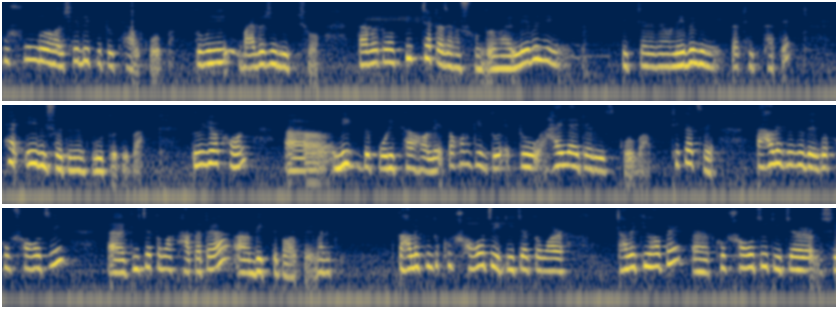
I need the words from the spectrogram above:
খুব সুন্দর হয়, সেদিকে একটু খেয়াল করবা। তুমি বায়োলজি লিখছো, তারপরে তোমার পিকচারটা যেন সুন্দর হয় লেবেলিং পিকচারে যেন লেবেলিংটা ঠিক থাকে। হ্যাঁ এই বিষয়ে তুমি গুরুত্ব দিবা। তুমি যখন লিখবে পরীক্ষা হলে, তখন কিন্তু একটু হাইলাইটার ইউজ করবা, ঠিক আছে? তাহলে কিন্তু দেখবে খুব সহজেই টিচার তোমার খাতাটা দেখতে পারবে। মানে তাহলে কিন্তু খুব সহজেই টিচার তোমার তাহলে কি হবে? খুব সহজেই টিচার সে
